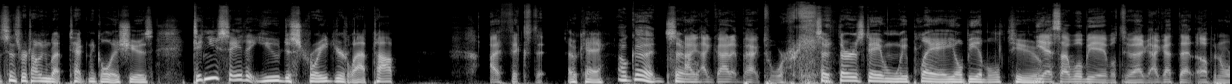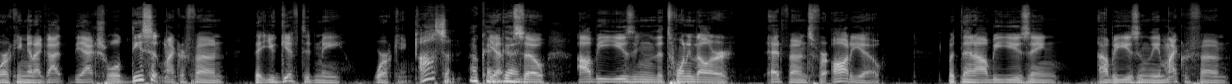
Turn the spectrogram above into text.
since we're talking about technical issues, didn't you say that you destroyed your laptop? I fixed it. Okay. oh, good. So, I, I got it back to work. so Thursday when we play, you'll be able to. Yes, I will be able to. I, I got that up and working, and I got the actual decent microphone that you gifted me working. Awesome. Okay, Yep. good. So I'll be using the twenty dollar headphones for audio, but then I'll be using I'll be using the microphone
